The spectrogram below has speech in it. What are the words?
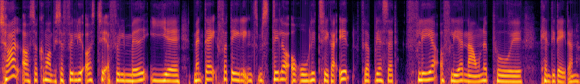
12, og så kommer vi selvfølgelig også til at følge med i øh, mandatfordelingen, som stiller og roligt tigger ind, for der bliver sat flere og flere navne på øh, kandidaterne.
